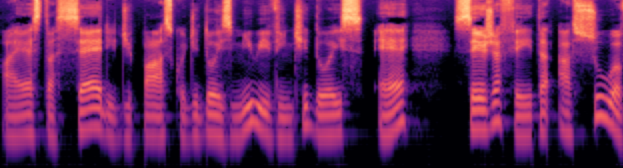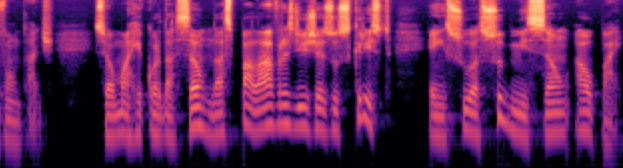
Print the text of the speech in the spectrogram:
a esta série de Páscoa de 2022 é Seja feita a sua vontade. Isso é uma recordação das palavras de Jesus Cristo em sua submissão ao Pai.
